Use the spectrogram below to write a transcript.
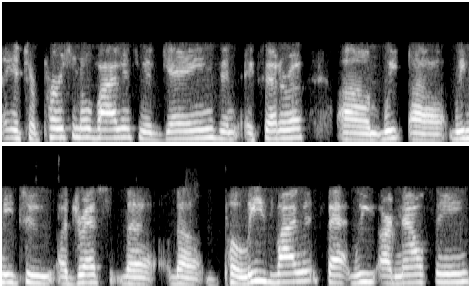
interpersonal violence with gangs and et cetera. Um, we uh, we need to address the the police violence that we are now seeing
